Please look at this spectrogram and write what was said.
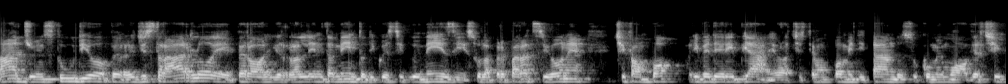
maggio in studio per registrarlo e però il rallentamento di questi due mesi sulla preparazione ci fa un po' rivedere i piani, ora ci stiamo un po' meditando su come muoverci.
